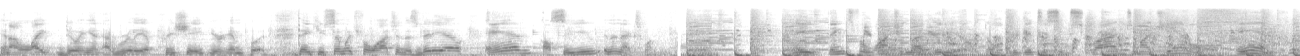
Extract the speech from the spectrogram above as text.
and I like doing it. I really appreciate your input. Thank you so much for watching watching this video and I'll see you in the next one hey thanks for watching my video. Don't forget to subscribe to my channel and click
